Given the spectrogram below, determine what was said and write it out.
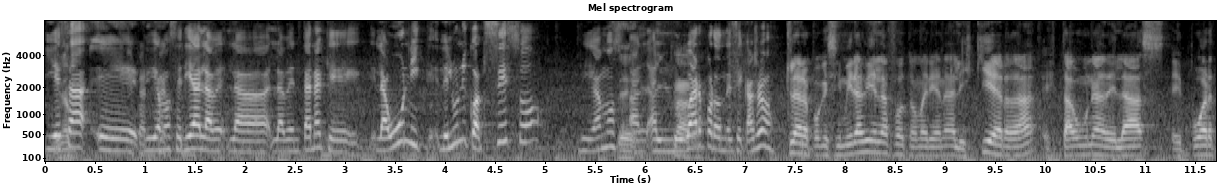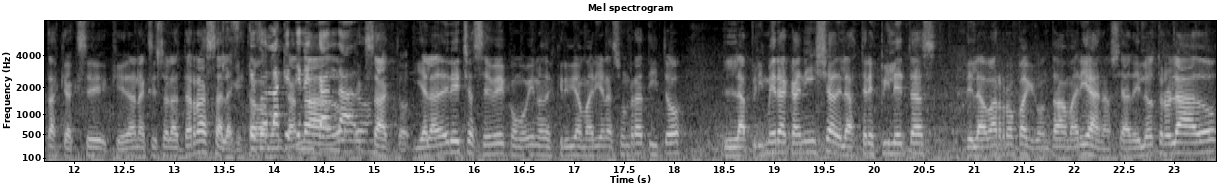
Y esa, eh, digamos, sería la, la- la ventana que, la única, el único acceso, digamos, Sí, al, al claro. lugar por donde se cayó. Claro, porque si miras bien la foto, Mariana, a la izquierda está una de las eh, puertas que, que dan acceso a la terraza, la que Que estaba son las que tienen candado. Exacto. Y a la derecha se ve, como bien nos describía Mariana hace un ratito, la primera canilla de las tres piletas de lavar ropa que contaba Mariana. O sea, del otro lado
